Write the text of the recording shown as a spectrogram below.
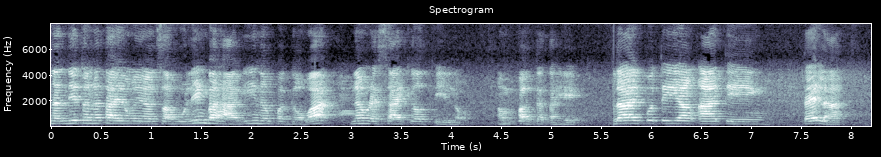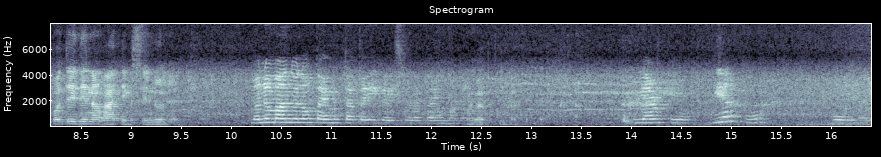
nandito na tayo ngayon sa huling bahagi ng paggawa ng recycled pillow, ang pagtatahi. Dahil puti ang ating tela, puti din ang ating sinulid. Mano-mano lang tayo magtatahi guys. Wala tayong makita. We are po. We are po. Bongay.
